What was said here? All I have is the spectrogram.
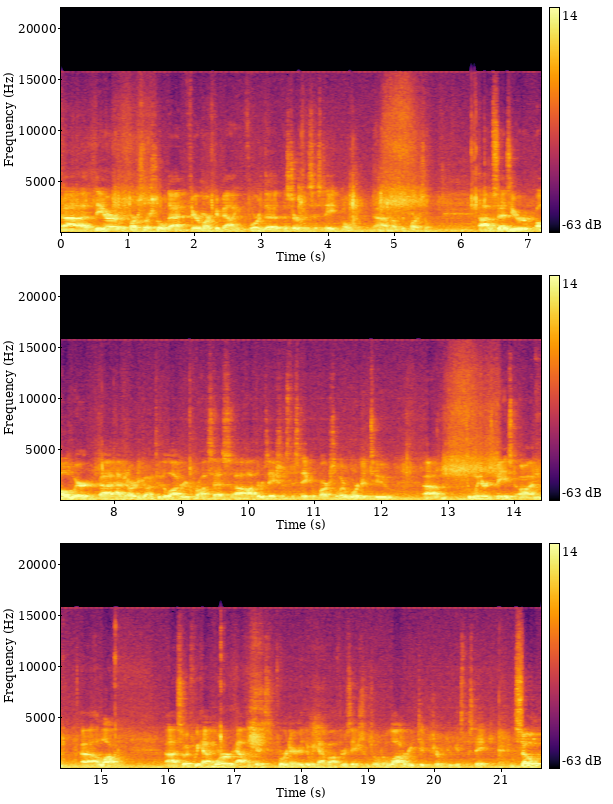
uh, they are, the parcels are sold at fair market value for the, the surface estate um, of the parcel. Um, so as you're all aware, uh, having already gone through the lottery process, uh, authorizations to stake a parcel are awarded to, um, to winners based on uh, a lottery. Uh, so if we have more applicants for an area, than we have authorization to go to a lottery to determine who gets the stake. So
